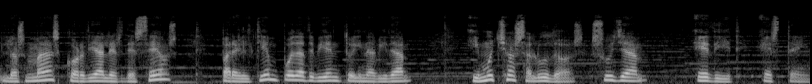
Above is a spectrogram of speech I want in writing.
los más cordiales deseos para el tiempo de Adviento y Navidad y muchos saludos. Suya, Edith Stein.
